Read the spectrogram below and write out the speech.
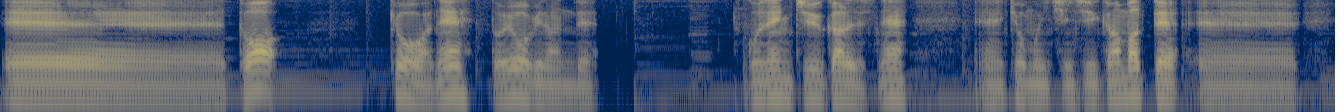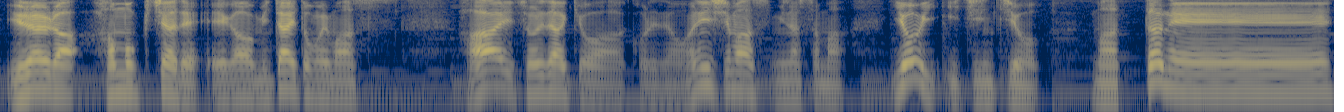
えーと今日はね土曜日なんで午前中からですね。えー、今日も一日頑張って、えー、ゆらゆらハンモックチェアで映画を見たいと思います。はいそれでは今日はこれで終わりにします。皆様良い一日を。またね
